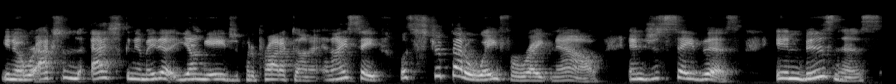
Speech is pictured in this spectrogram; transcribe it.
you know, we're actually asking them at a young age to put a product on it. And I say, let's strip that away for right now and just say this in business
